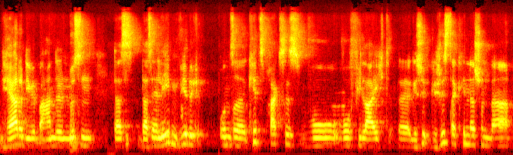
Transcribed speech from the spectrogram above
Herde, die wir behandeln müssen. Das, das erleben wir durch unsere Kids-Praxis, wo, wo vielleicht äh, Geschwisterkinder schon da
